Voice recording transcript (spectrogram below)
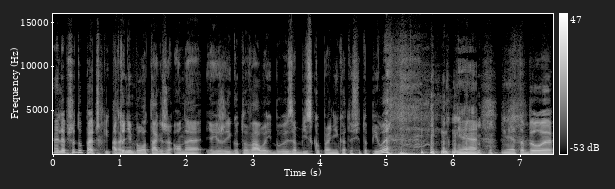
najlepsze dupeczki. A tak? to nie było tak, że one, jeżeli gotowały i były za blisko palnika, to się topiły? Nie, nie, to były,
